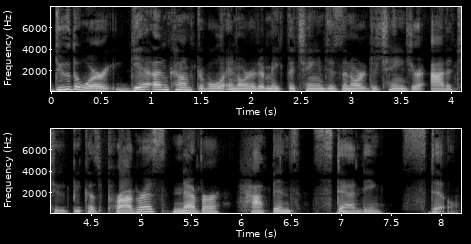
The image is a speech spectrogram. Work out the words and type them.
do the work, get uncomfortable in order to make the changes, in order to change your attitude because progress never happens standing still.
